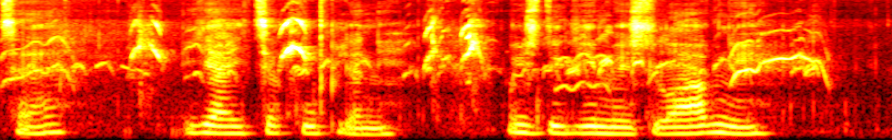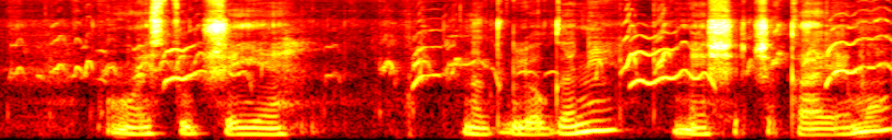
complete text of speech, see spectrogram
це яйця куплені. Ось такі ми злавні. Ось тут ще є надгльогані. Ми ще чекаємо.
